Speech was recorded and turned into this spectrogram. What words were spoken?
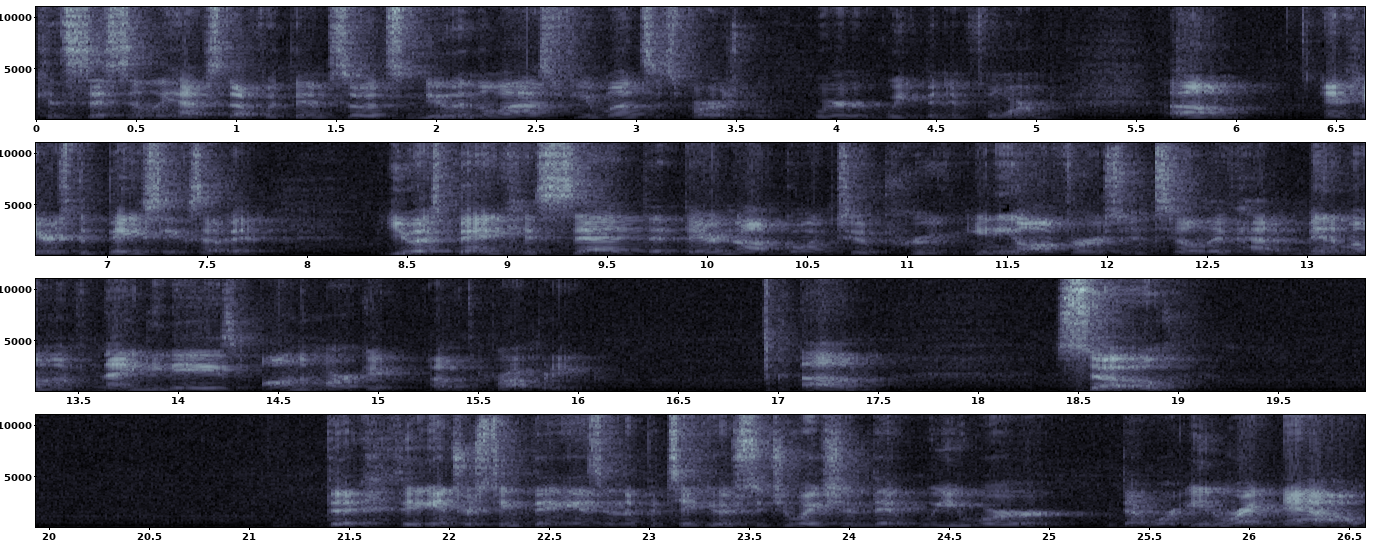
consistently have stuff with them. So it's new in the last few months as far as we're, we've been informed. Um, and here's the basics of it. US Bank has said that they're not going to approve any offers until they've had a minimum of 90 days on the market of the property. Um, so, the, the interesting thing is, in the particular situation that we were that we're in right now,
